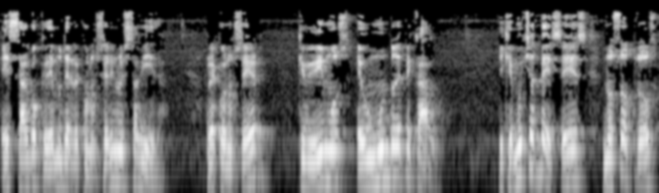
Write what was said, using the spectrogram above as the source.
Es algo que debemos de reconocer en nuestra vida, reconocer que vivimos en un mundo de pecado y que muchas veces nosotros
